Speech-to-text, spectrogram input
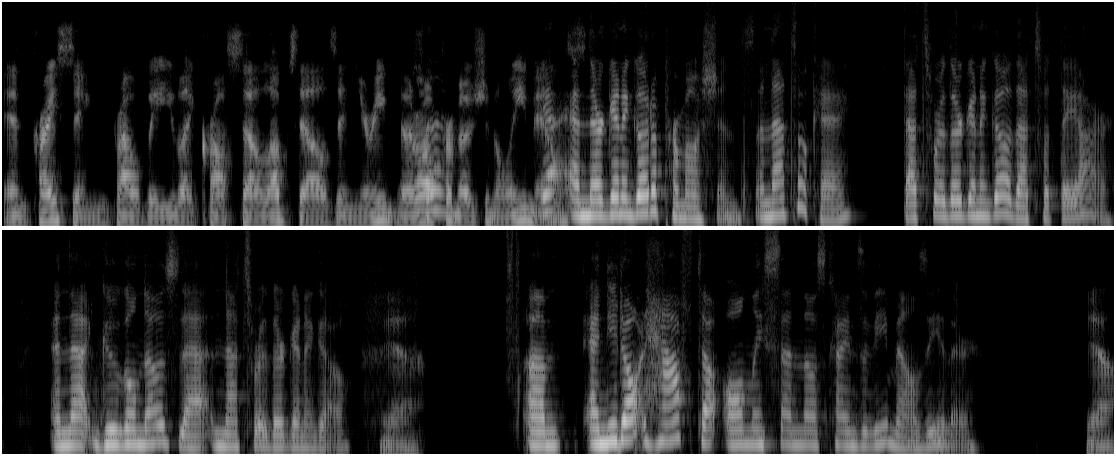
and pricing, probably like cross sell, upsells in your email. They're sure. all promotional emails. Yeah, and they're going to go to promotions, and that's okay. That's where they're going to go. That's what they are, and that Google knows that, and that's where they're going to go. Yeah. Um, and you don't have to only send those kinds of emails either. Yeah.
